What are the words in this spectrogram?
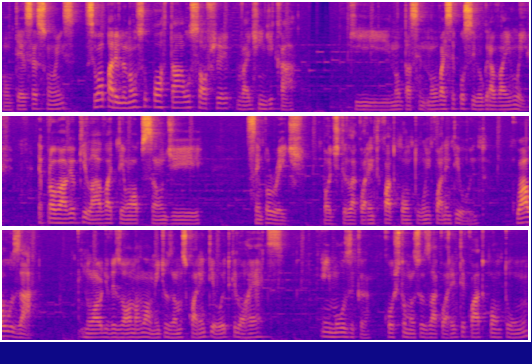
Vão ter exceções. Se o aparelho não suportar, o software vai te indicar que não, tá não vai ser possível gravar em Wave. É provável que lá vai ter uma opção de sample rate. Pode ter lá 44.1 e 48. Qual usar? No audiovisual normalmente usamos 48 kHz. Em música costuma-se usar 44.1.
